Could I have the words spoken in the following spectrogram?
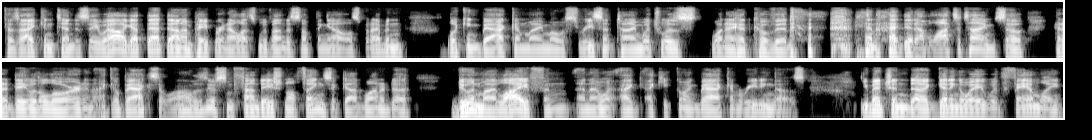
Because I can tend to say, well, I got that down on paper. Now let's move on to something else. But I've been looking back on my most recent time, which was when I had COVID, and I did have lots of time. So had a day with the Lord, and I go back and say, well, these are some foundational things that God wanted to do in my life, and and I went, I, I keep going back and reading those. You mentioned uh, getting away with family.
